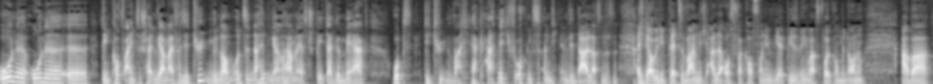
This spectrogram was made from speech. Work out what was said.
ohne, ohne äh, den Kopf einzuschalten. Wir haben einfach diese Tüten genommen und sind nach hinten gegangen und haben erst später gemerkt, ups, die Tüten waren ja gar nicht für uns, sondern die hätten wir da lassen müssen. Also ich glaube, die Plätze waren nicht alle ausverkauft von den VIPs, deswegen war es vollkommen in Ordnung. Aber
